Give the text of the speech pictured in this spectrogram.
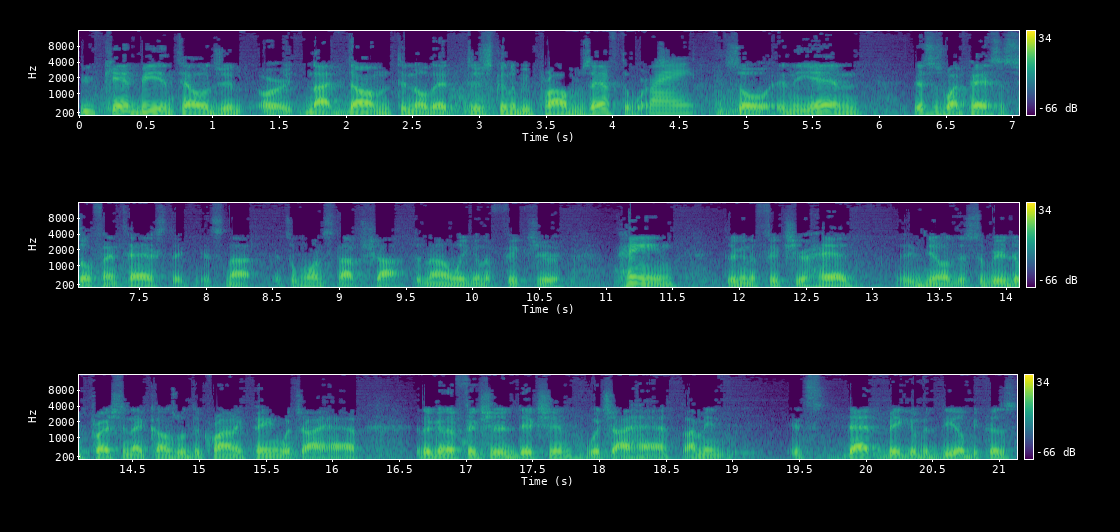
You can't be intelligent or not dumb to know that there's going to be problems afterwards. Right. So in the end, this is why PAST is so fantastic. It's not. It's a one-stop shop. They're not only going to fix your pain, they're going to fix your head. You know, the severe depression that comes with the chronic pain, which I have. They're going to fix your addiction, which I have. I mean, it's that big of a deal because,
